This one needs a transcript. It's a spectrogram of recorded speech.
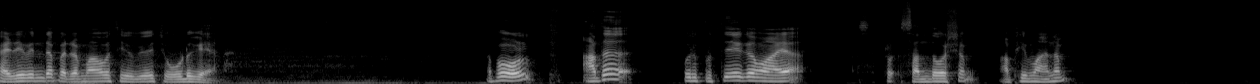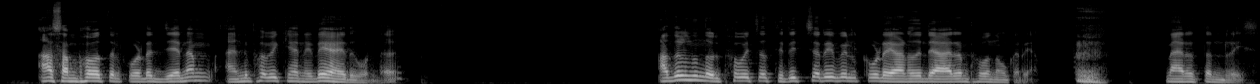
കഴിവിന്റെ പരമാവധി ഉപയോഗിച്ച് ഓടുകയാണ്. അപ്പോൾ അത് ഒരു പ്രത്യേകമായ സന്തോഷം അഭിമാനം ആ സംഭവത്തിൽ കൂടെ ജനം അനുഭവിക്കാനിടയായതുകൊണ്ട് അതിൽ നിന്ന് ഉത്ഭവിച്ച തിരിച്ചറിവിൽ കൂടെയാണ് അതിന്റെ ആരംഭവും നമുക്കറിയാം. Marathon race.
